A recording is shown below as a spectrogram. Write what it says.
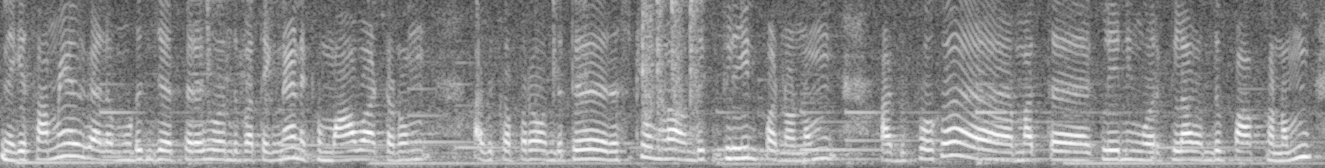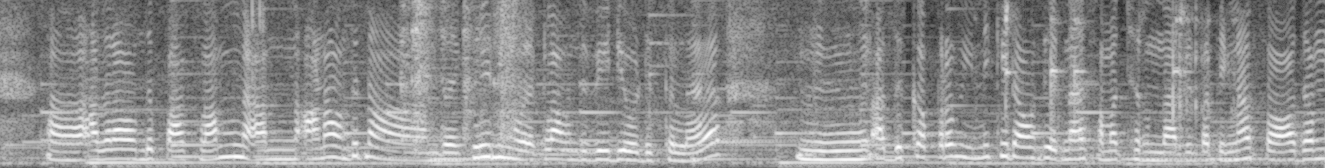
இன்றைக்கி சமையல் வேலை முடிஞ்ச பிறகு வந்து பார்த்திங்கன்னா எனக்கு மாவாட்டணும் அதுக்கப்புறம் வந்துட்டு ரெஸ்ட் ரூம்லாம் வந்து க்ளீன் பண்ணணும். அது போக மற்ற க்ளீனிங் ஒர்க்லாம் வந்து பார்க்கணும். அதெல்லாம் வந்து பார்க்கலாம். ஆனால் வந்து நான் அந்த க்ளீனிங் ஒர்க்லாம் வந்து வீடியோ எடுக்கலை. அதுக்கப்புறம் இன்றைக்கி நான் வந்து என்ன சமைச்சிருந்தேன் அப்படின்னு பார்த்தீங்கன்னா சாதம்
